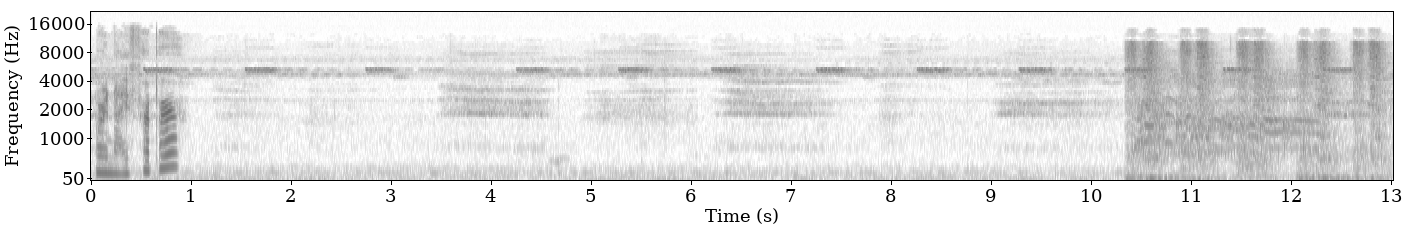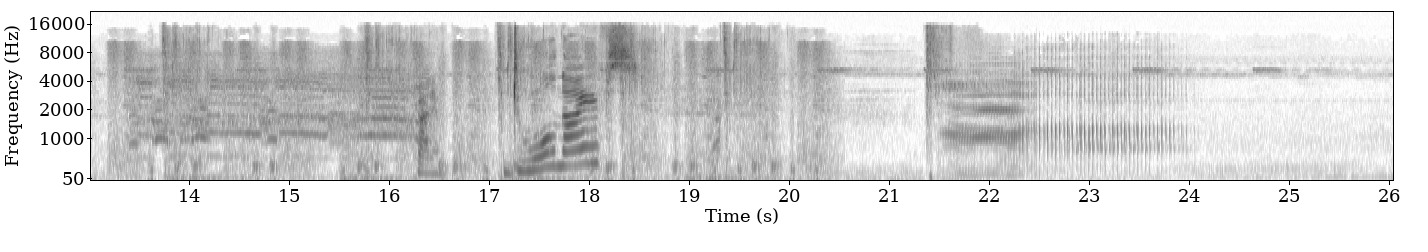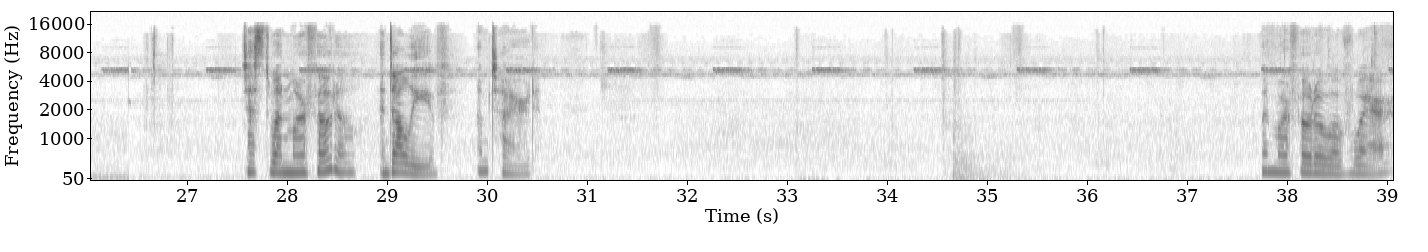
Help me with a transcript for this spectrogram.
Or knife ripper? Got him. Dual knives? Just one more photo, and I'll leave. I'm tired. One more photo of where?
